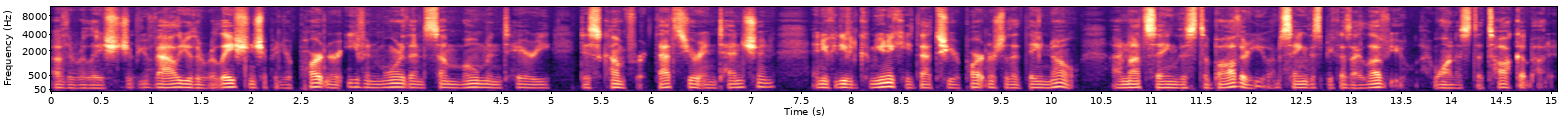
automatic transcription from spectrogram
of the relationship. You value the relationship and your partner even more than some momentary discomfort. That's your intention. And you could even communicate that to your partner so that they know I'm not saying this to bother you. I'm saying this because I love you. I want us to talk about it.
